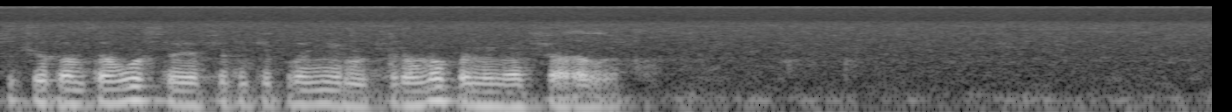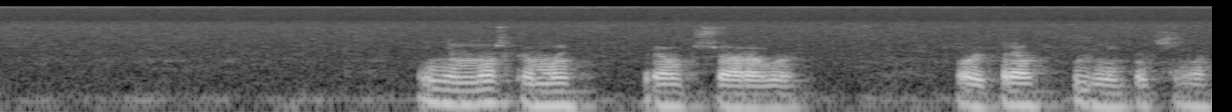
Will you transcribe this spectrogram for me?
с учетом того, что я все-таки планирую все равно поменять шаровую. И немножко мы прям в шаровую. Ой, прям в пыльник точнее.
